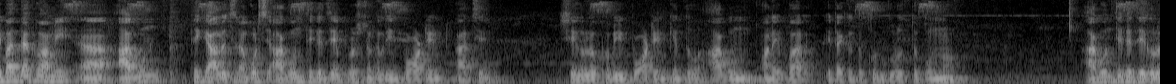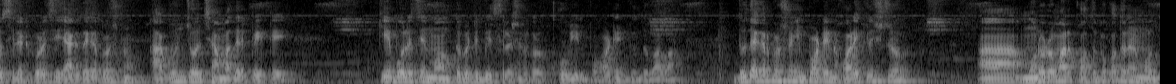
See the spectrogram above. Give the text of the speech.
এবার দেখো আমি আগুন থেকে আলোচনা করছি। আগুন থেকে যে প্রশ্নগুলো ইম্পর্টেন্ট আছে সেগুলো খুব ইম্পর্টেন্ট কিন্তু আগুন অনেকবার এটা কিন্তু খুব গুরুত্বপূর্ণ। আগুন থেকে যেগুলো সিলেক্ট করেছি, এক জায়গায় প্রশ্ন, আগুন জ্বলছে আমাদের পেটে। কে বলেছেন মন্তব্যটি বিশ্লেষণ করো খুব ইম্পর্টেন্ট কিন্তু বাবা। দু দেখার প্রশ্ন ইম্পর্টেন্ট হরে কৃষ্ণ। মনোরমার কথোপকথনের মধ্য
